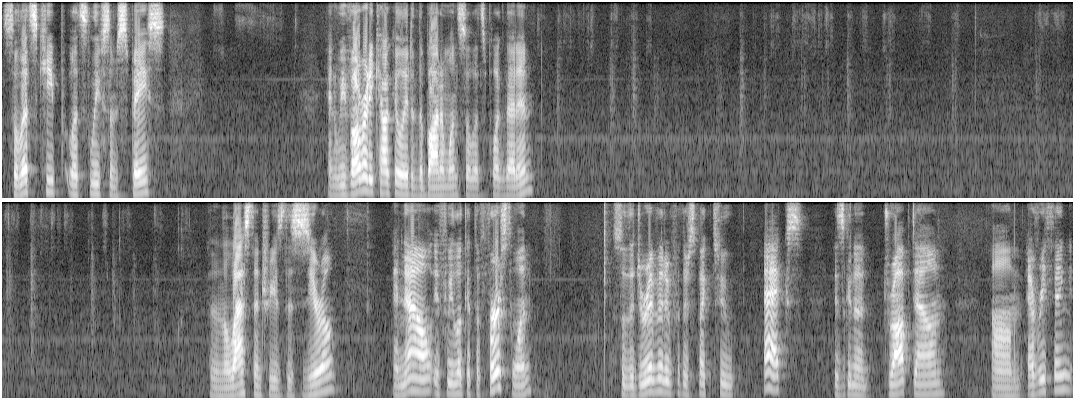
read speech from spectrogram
so let's keep, let's leave some space. And we've already calculated the bottom one, so let's plug that in. And then the last entry is this 0. And now, if we look at the first one, so the derivative with respect to x is going to drop down um, everything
